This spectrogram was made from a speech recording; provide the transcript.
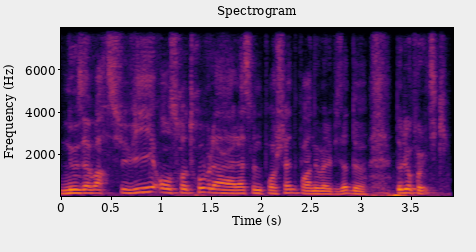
de nous avoir suivis. On se retrouve la, la semaine prochaine pour un nouvel épisode de, de Lyon Politique.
